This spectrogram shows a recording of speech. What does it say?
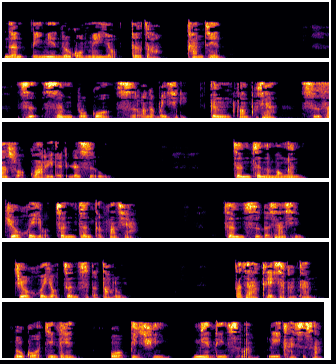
人里面如果没有得着看见，是胜不过死亡的威胁，更放不下世上所挂虑的人事物。真正的蒙恩，就会有真正的放下。真实的相信，就会有真实的道路。大家可以想看看，如果今天我必须面临死亡，离开世上，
